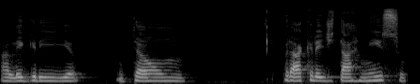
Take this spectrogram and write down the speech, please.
alegria. Então, para acreditar nisso,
